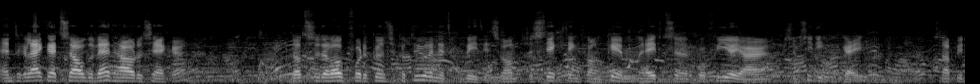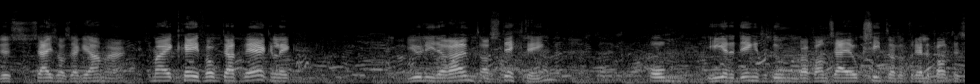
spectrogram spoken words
En tegelijkertijd zal de wethouder zeggen dat ze er ook voor de kunst en cultuur in dit gebied is. Want de stichting van Kim heeft ze voor vier jaar subsidie gegeven. Snap je? Dus zij zal zeggen, ja maar... Maar ik geef ook daadwerkelijk jullie de ruimte als stichting om hier de dingen te doen waarvan zij ook ziet dat het relevant is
